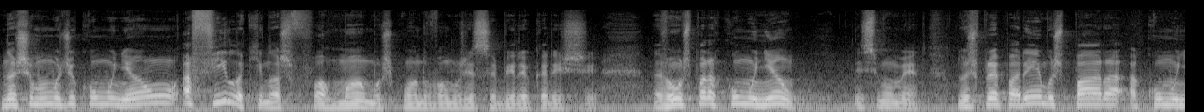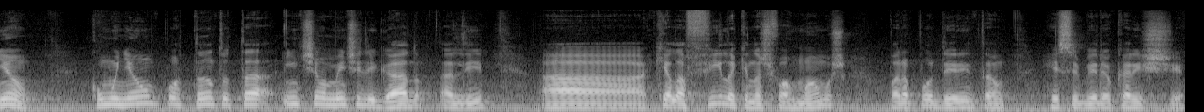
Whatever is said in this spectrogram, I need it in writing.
nós chamamos de comunhão a fila que nós formamos quando vamos receber a Eucaristia. Nós vamos para a comunhão nesse momento. Nos preparemos para a comunhão. Comunhão, portanto, está intimamente ligado ali àquela fila que nós formamos para poder, então, receber a Eucaristia.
